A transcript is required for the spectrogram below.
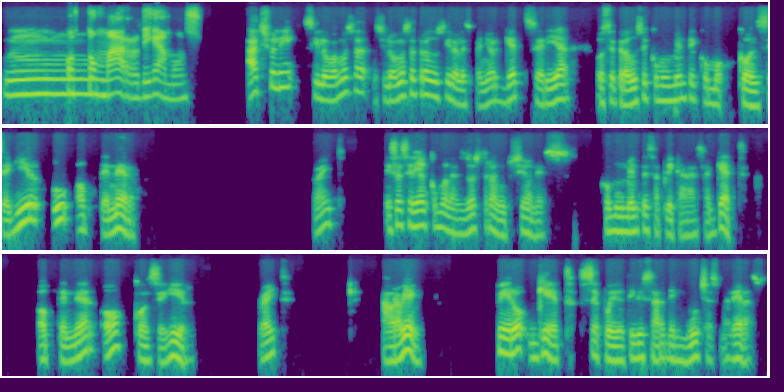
O mm. tomar, digamos. Actually, si lo, vamos a, si lo vamos a traducir al español, get sería o se traduce comúnmente como conseguir u obtener. Right? Esas serían como las dos traducciones comúnmente aplicadas a get obtener o conseguir. Right? Ahora bien, Pero get se puede utilizar de muchas maneras,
